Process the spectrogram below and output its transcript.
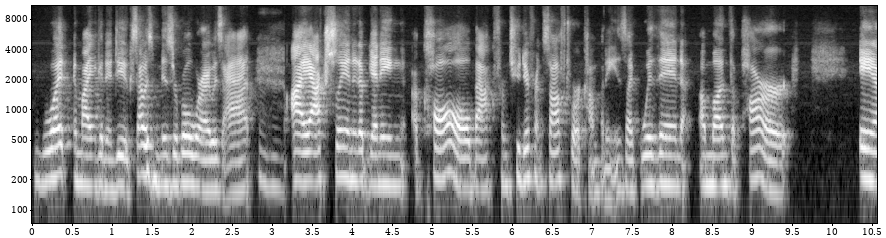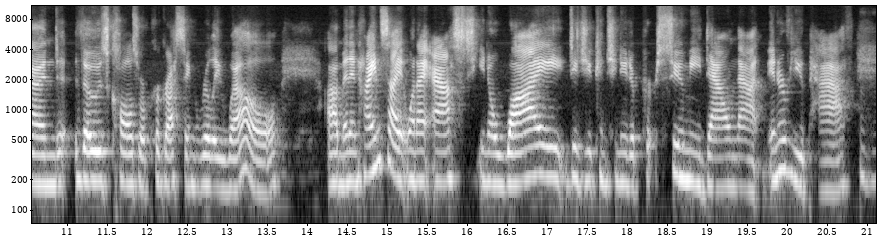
what am I going to do? Because I was miserable where I was at. Mm-hmm. I actually ended up getting a call back from two different software companies, like within a month apart. And those calls were progressing really well. Um, and in hindsight, when I asked, you know, why did you continue to pursue me down that interview path? Mm-hmm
